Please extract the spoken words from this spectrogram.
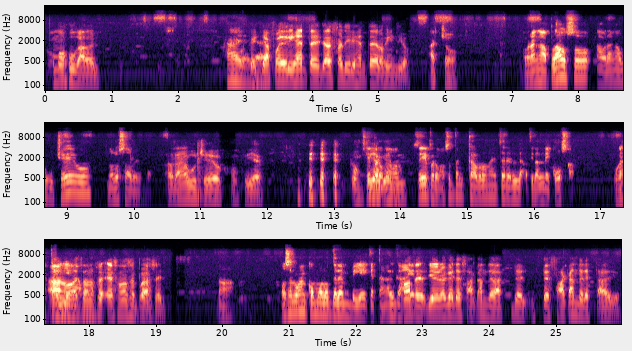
como jugador. Porque ya fue dirigente, ya fue dirigente de los indios. Hacho. Habrán aplausos, habrán abucheos, no lo sabemos. Habrán abucheos, confía. confía sí, pero que sí. pero no son tan cabrones de tirarle, a tirarle cosas. ah, no, eso no, se, eso no se puede hacer. No. No se pongan como los del NBA que están al no, yo creo que te sacan, de la, te sacan del estadio.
